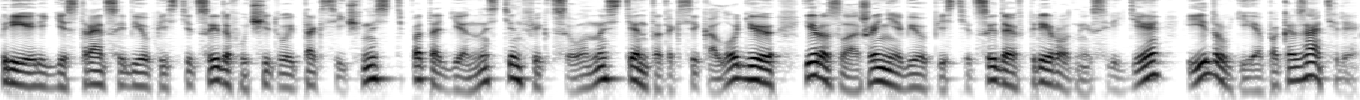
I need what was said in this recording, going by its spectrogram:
При регистрации биопестицидов учитывают токсичность, патогенность, инфекционность, энтотоксикологию и разложение биопестицида в природной среде и другие показатели.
